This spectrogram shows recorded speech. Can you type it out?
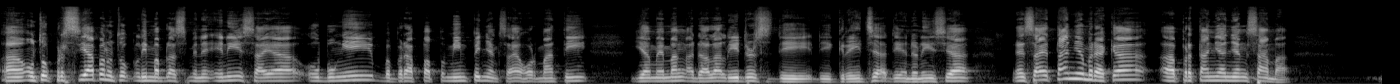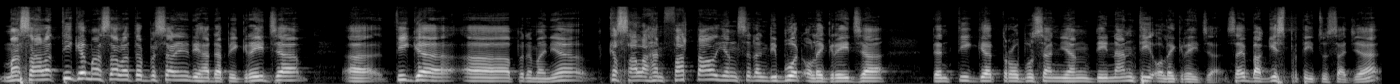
Uh, untuk persiapan untuk 15 menit ini saya hubungi beberapa pemimpin yang saya hormati yang memang adalah leaders di, di gereja di Indonesia. Dan saya tanya mereka uh, pertanyaan yang sama. Masalah tiga masalah terbesar yang dihadapi gereja, uh, tiga uh, apa namanya kesalahan fatal yang sedang dibuat oleh gereja dan tiga terobosan yang dinanti oleh gereja. Saya bagi seperti itu saja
